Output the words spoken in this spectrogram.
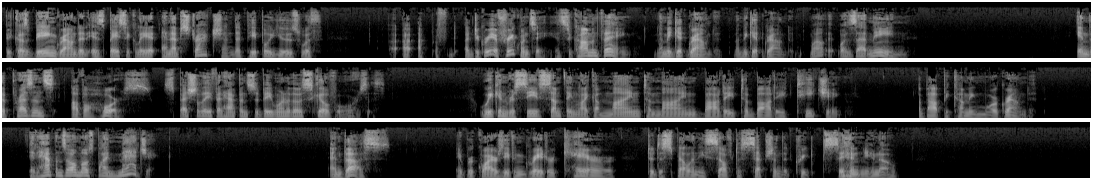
because being grounded is basically an abstraction that people use with a, a, a degree of frequency. It's a common thing. Let me get grounded. Let me get grounded. Well, what does that mean? In the presence of a horse, especially if it happens to be one of those skillful horses. We can receive something like a mind to mind, body to body teaching about becoming more grounded. It happens almost by magic. And thus, it requires even greater care to dispel any self deception that creeps in, you know.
